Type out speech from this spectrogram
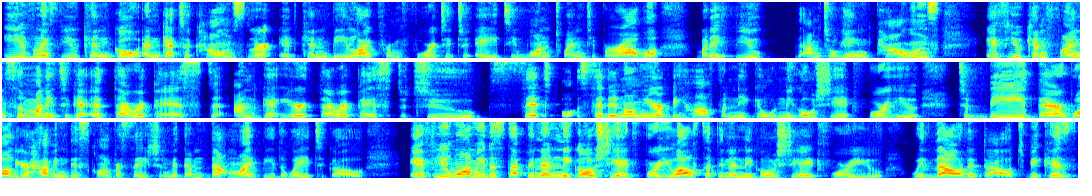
even if you can go and get a counselor, it can be like from 40 to 80, 120 per hour. But if you, I'm talking pounds, if you can find some money to get a therapist and get your therapist to sit sit in on your behalf and nego- negotiate for you to be there while you're having this conversation with them that might be the way to go. If you want me to step in and negotiate for you i'll step in and negotiate for you without a doubt because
